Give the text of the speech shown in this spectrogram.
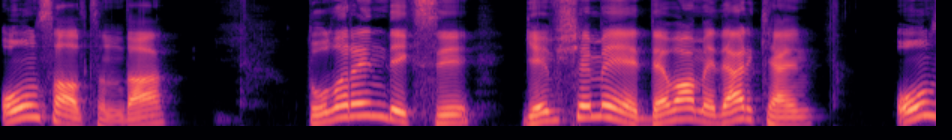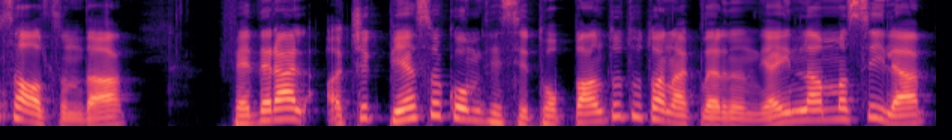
ons altında dolar endeksi gevşemeye devam ederken ons altında Federal Açık Piyasa Komitesi toplantı tutanaklarının yayınlanmasıyla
